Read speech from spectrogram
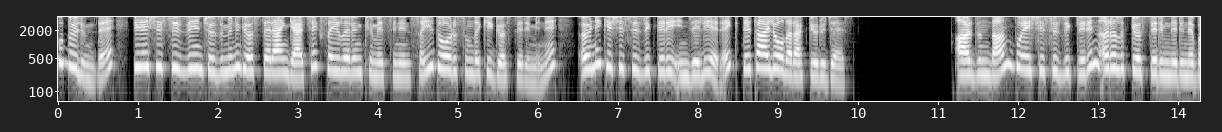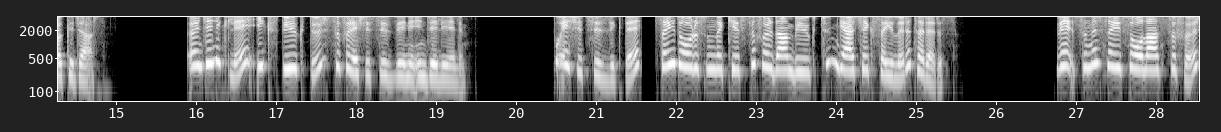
Bu bölümde bir eşitsizliğin çözümünü gösteren gerçek sayıların kümesinin sayı doğrusundaki gösterimini örnek eşitsizlikleri inceleyerek detaylı olarak göreceğiz. Ardından bu eşitsizliklerin aralık gösterimlerine bakacağız. Öncelikle x büyüktür 0 eşitsizliğini inceleyelim. Bu eşitsizlikte sayı doğrusundaki sıfırdan büyük tüm gerçek sayıları tararız. Ve sınır sayısı olan 0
